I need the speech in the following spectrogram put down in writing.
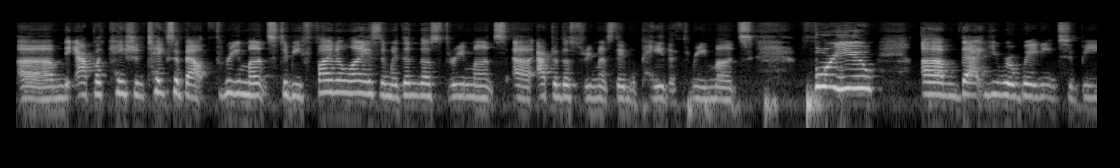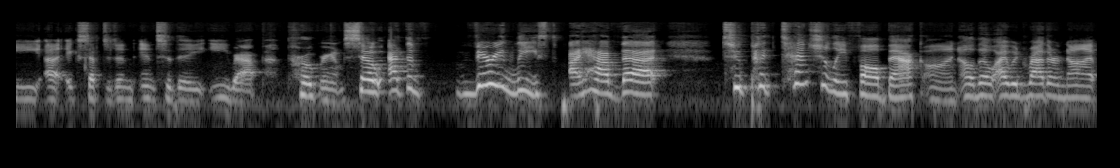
Um, the application takes about three months to be finalized, and within those three months, uh, after those three months, they will pay the three months for you um, that you were waiting to be uh, accepted in, into the ERAP program. So, at the very least, I have that to potentially fall back on, although I would rather not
